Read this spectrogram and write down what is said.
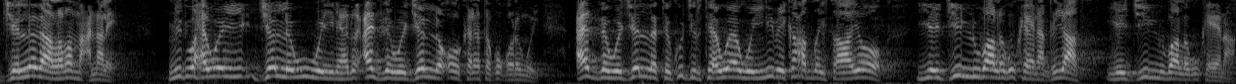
Jalladaa laba macno leh. Mid waxa weeye jalla uu weynaado caza wajalla oo kaleta ku qoran wey. Caza wajallata ku jirtaa waa weyni bay ka hadlaysaayo. Yejilu baa lagu keenaa qiyaas. Yejilu baa lagu keenaa.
